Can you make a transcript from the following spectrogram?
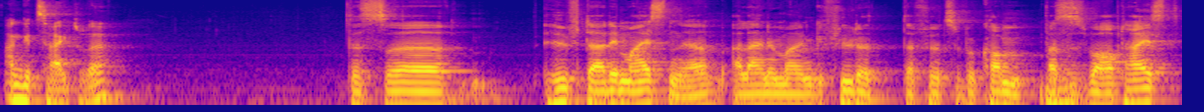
angezeigt, oder? Das äh, hilft da den meisten, ja, alleine mal ein Gefühl da, dafür zu bekommen, was mhm. es überhaupt heißt,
